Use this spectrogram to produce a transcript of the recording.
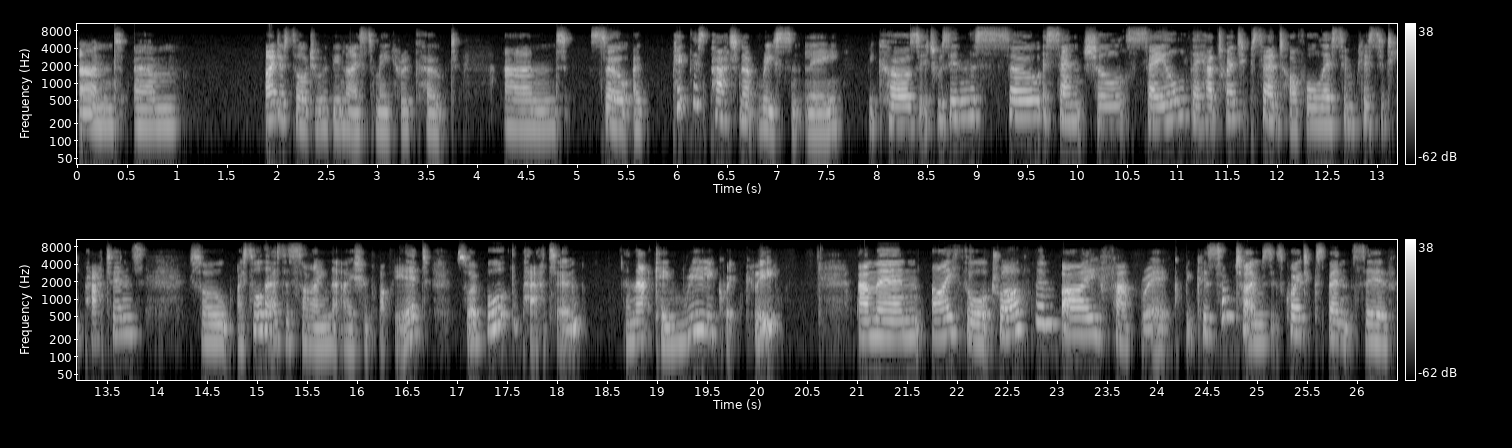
And um, I just thought it would be nice to make her a coat, and so I picked this pattern up recently because it was in the Sew Essential sale. They had 20% off all their Simplicity patterns. So I saw that as a sign that I should buy it. So I bought the pattern and that came really quickly. And then I thought rather than buy fabric, because sometimes it's quite expensive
